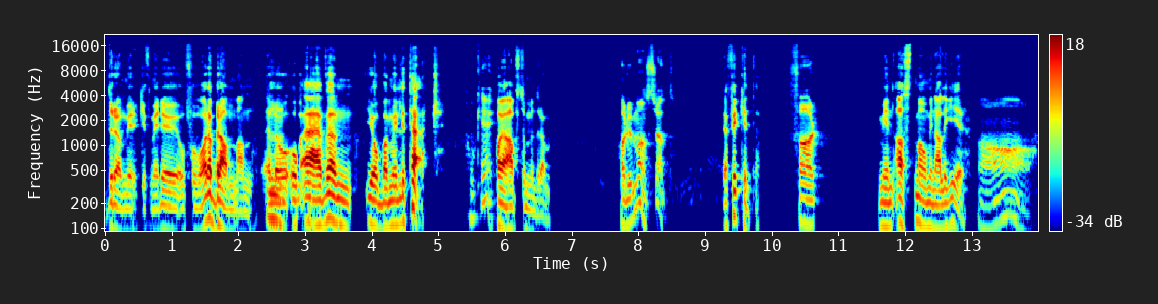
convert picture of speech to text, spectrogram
drömyrke för mig. Det är att få vara brandman. Eller, Mm. och, och även jobba militärt. Okej Har jag haft som en dröm. Har du mönstrat? Jag fick inte. För? Min astma och mina allergier. Ja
